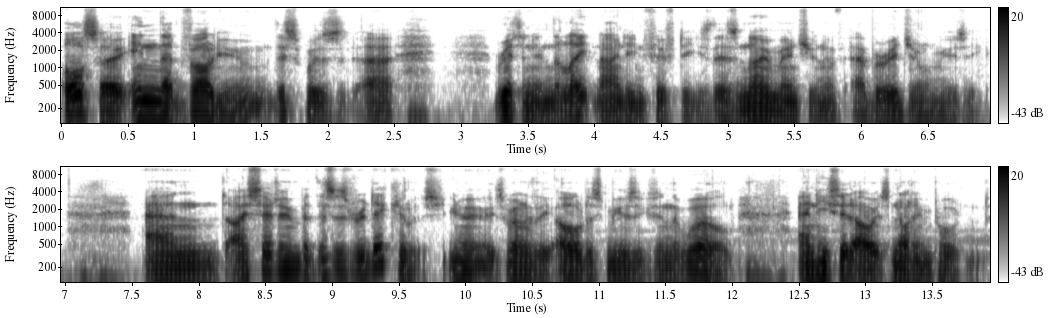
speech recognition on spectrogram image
Also, in that volume, this was uh, written in the late 1950s. There's no mention of Aboriginal music. And I said to him, but this is ridiculous. You know, it's one of the oldest musics in the world. And he said, oh, it's not important.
